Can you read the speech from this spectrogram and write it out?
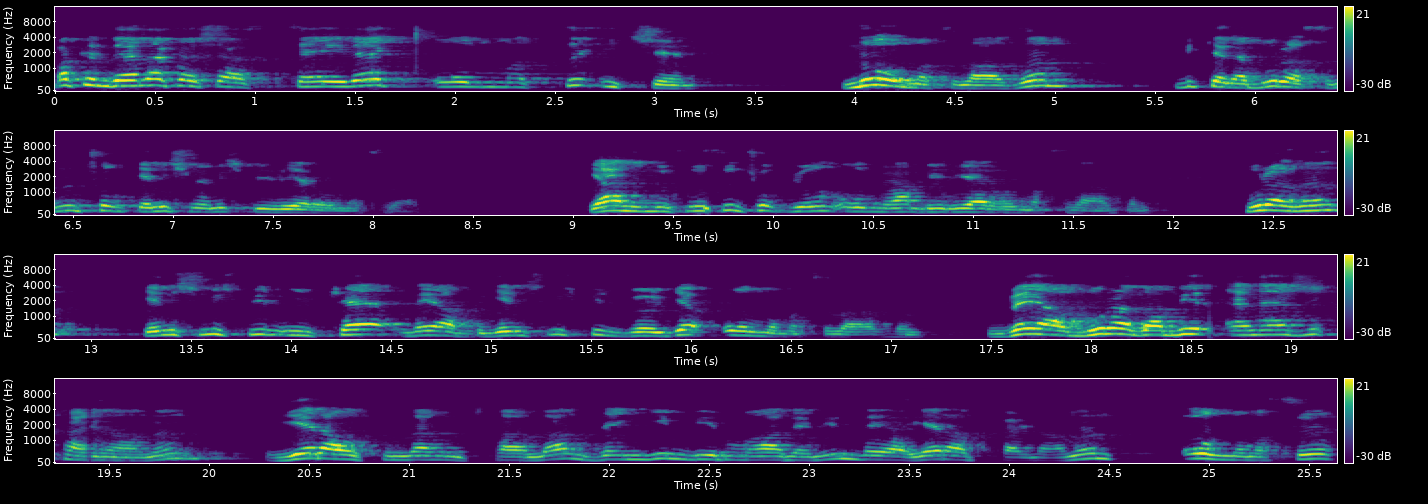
Bakın değerli arkadaşlar seyrek olması için ne olması lazım? Bir kere burasının çok gelişmemiş bir yer olması lazım. Yani nüfusun çok yoğun olmayan bir yer olması lazım. Buranın gelişmiş bir ülke veya gelişmiş bir bölge olmaması lazım. Veya burada bir enerji kaynağının yer altından çıkarılan zengin bir madenin veya yeraltı kaynağının olmaması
